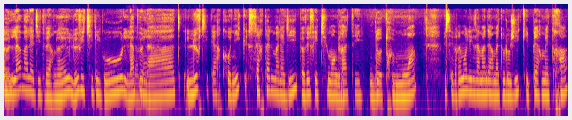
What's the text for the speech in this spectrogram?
Euh, la maladie de Verneuil, le vitiligo, la pelade, l'urticaire chronique. Certaines maladies peuvent effectivement gratter, d'autres moins. Mais c'est vraiment l'examen dermatologique qui permettra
